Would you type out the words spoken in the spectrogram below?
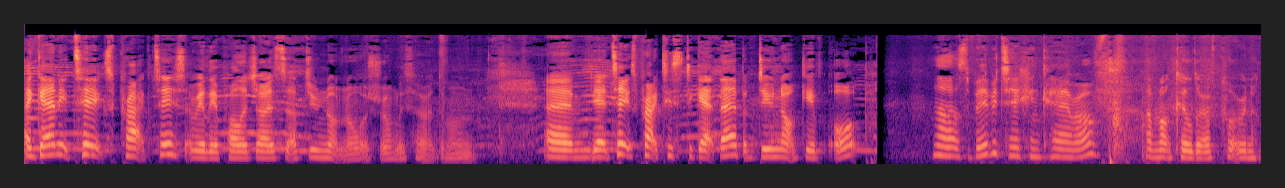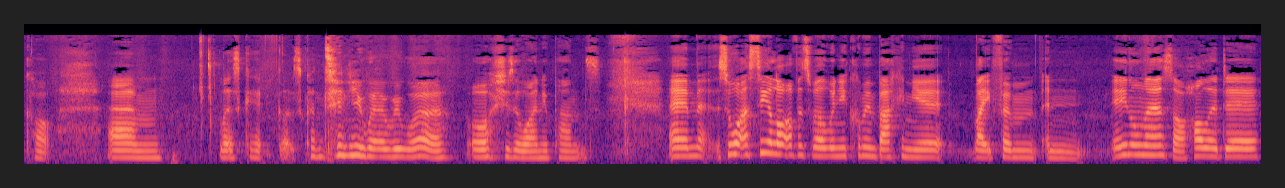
again it takes practice i really apologize i do not know what's wrong with her at the moment um, yeah, it takes practice to get there, but do not give up. Now that's the baby taken care of. I've not killed her. I've put her in a cot. Um, let's get let's continue where we were. Oh, she's a whiny pants. Um, so what I see a lot of as well when you're coming back and you're like from an illness or holiday,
